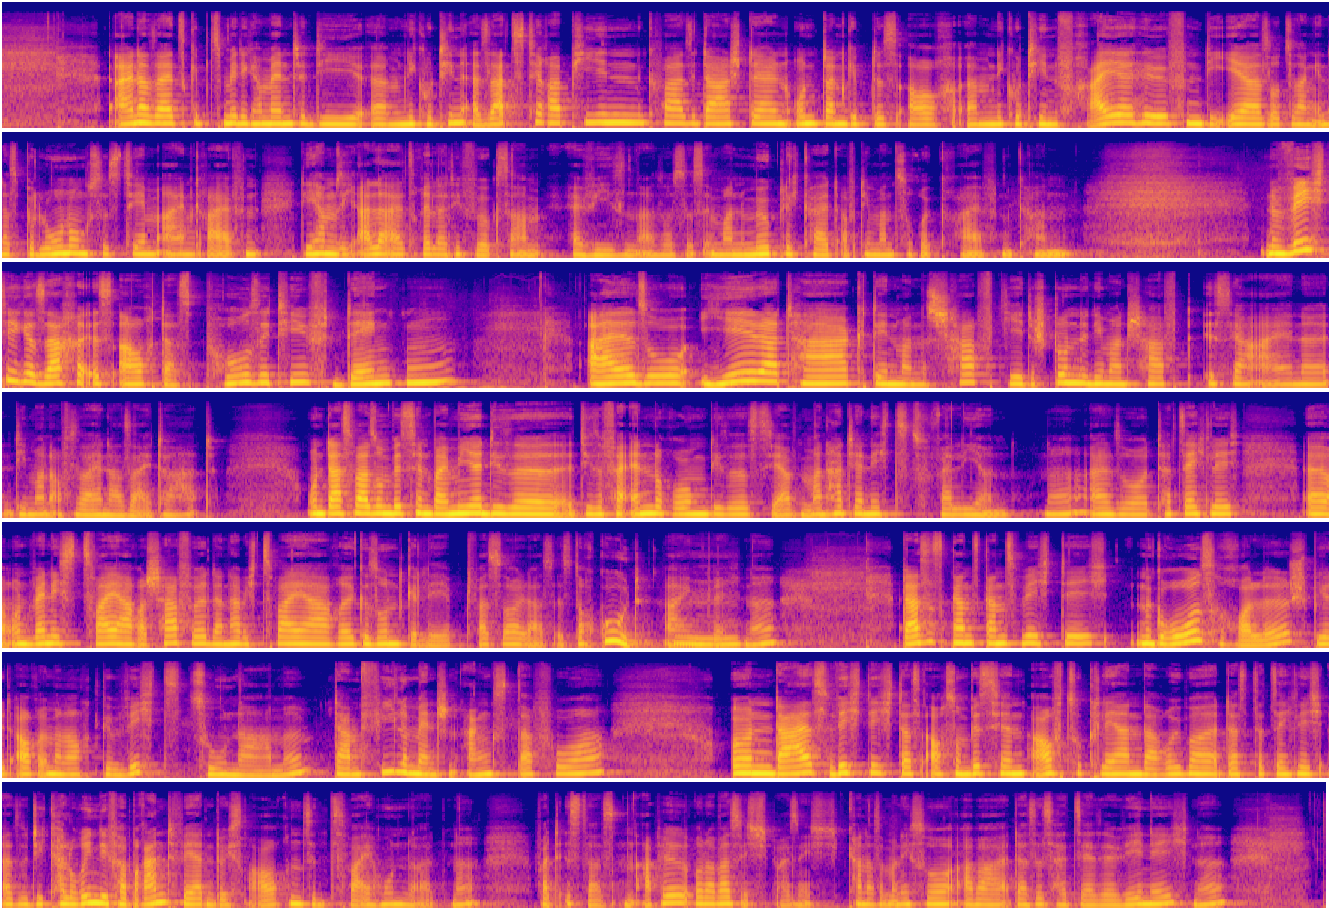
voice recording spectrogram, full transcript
Einerseits gibt es Medikamente, die ähm, Nikotinersatztherapien quasi darstellen und dann gibt es auch ähm, nikotinfreie Hilfen, die eher sozusagen in das Belohnungssystem eingreifen. Die haben sich alle als relativ wirksam erwiesen. Also es ist immer eine Möglichkeit, auf die man zurückgreifen kann. Eine wichtige Sache ist auch das Positivdenken. Also jeder Tag, den man es schafft, jede Stunde, die man schafft, ist ja eine, die man auf seiner Seite hat. Und das war so ein bisschen bei mir diese, diese Veränderung, dieses, ja, man hat ja nichts zu verlieren. Ne? Also tatsächlich, äh, und wenn ich es zwei Jahre schaffe, dann habe ich zwei Jahre gesund gelebt. Was soll das? Ist doch gut eigentlich. Mhm. Ne? Das ist ganz, ganz wichtig. Eine große Rolle spielt auch immer noch Gewichtszunahme. Da haben viele Menschen Angst davor. Und da ist wichtig, das auch so ein bisschen aufzuklären darüber, dass tatsächlich, also die Kalorien, die verbrannt werden durchs Rauchen, sind 200. Ne? Was ist das? Ein Apfel oder was? Ich weiß nicht, ich kann das immer nicht so, aber das ist halt sehr, sehr wenig. Ne?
